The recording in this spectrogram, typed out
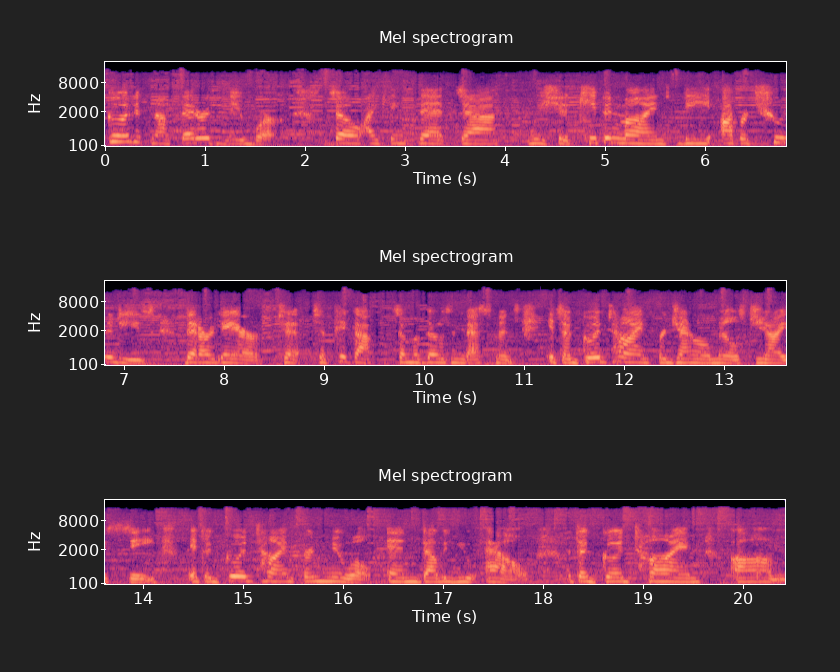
good, if not better than they were. So I think that uh, we should keep in mind the opportunities that are there to, to pick up some of those investments. It's a good time for General Mills GIC. It's a good time for Newell NWL. It's a good time, um,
